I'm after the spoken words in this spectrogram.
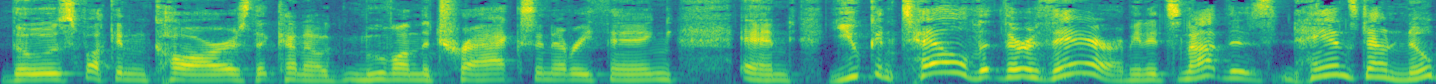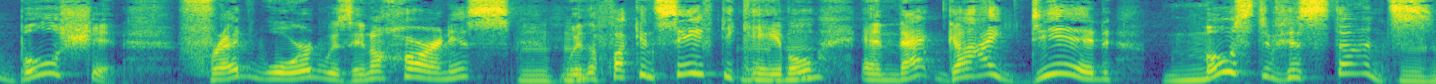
those fucking cars that kind of move on the tracks and everything, and you can tell that they're there. I mean, it's not there's hands down no bullshit. Fred Ward was in a harness Mm-hmm. with a fucking safety cable, and that guy did most of his stunts.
